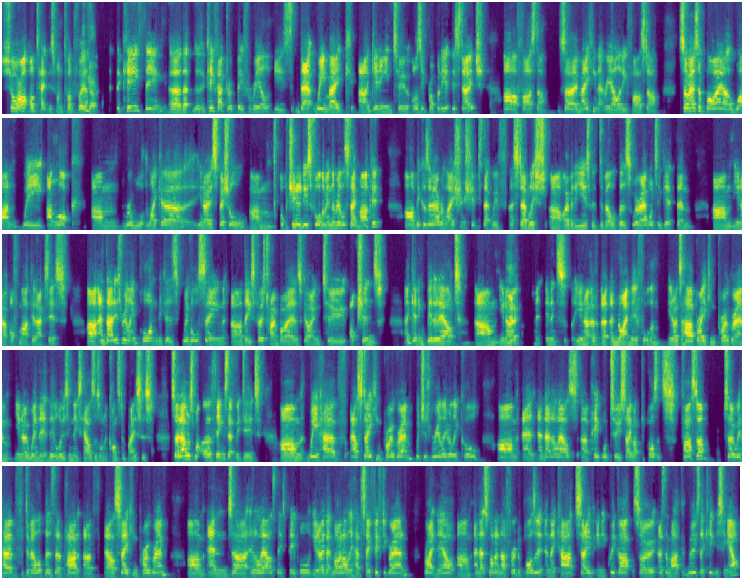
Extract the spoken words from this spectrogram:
Sure, I'll, I'll take this one, Todd, for you. Okay. The key thing uh, that the key factor of B4Real is that we make uh, getting into Aussie property at this stage uh, faster. So making that reality faster. So as a buyer, one, we unlock um, reward like uh, you know special um, opportunities for them in the real estate market. Uh, because of our relationships that we've established uh, over the years with developers, we're able to get them um, you know, off-market access. Uh, and that is really important because we've all seen uh, these first home buyers going to auctions and getting bidded out, um, you know, yeah. and it's you know a, a, nightmare for them. You know, it's a heartbreaking program. You know, when they're they're losing these houses on a constant basis. So that was one of the things that we did. Um, we have our staking program, which is really really cool, um, and and that allows uh, people to save up deposits faster. So we have developers that are part of our staking program, um, and uh, it allows these people, you know, that might only have say fifty grand right now, um, and that's not enough for a deposit, and they can't save any quicker. So as the market moves, they keep missing out.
